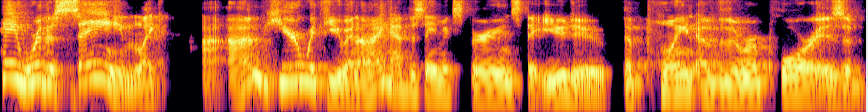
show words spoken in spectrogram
"Hey, we're the same." Like I'm here with you and I have the same experience that you do. The point of the rapport is a,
